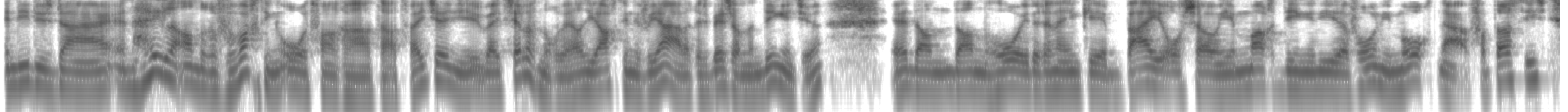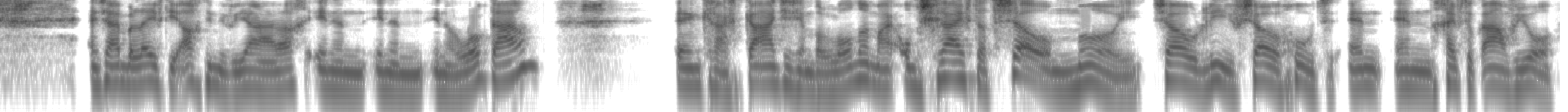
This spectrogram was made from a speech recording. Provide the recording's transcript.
En die dus daar een hele andere verwachting ooit van gehad had. Weet je, je weet zelf nog wel, die 18e verjaardag is best wel een dingetje. dan, dan hoor je er in één keer bij of zo. En je mag dingen die je daarvoor niet mocht. Nou, fantastisch. En zij beleeft die 18e verjaardag in een, in een, in een lockdown. En krijgt kaartjes en ballonnen. Maar omschrijft dat zo mooi. Zo lief, zo goed. En, en geeft ook aan van joh,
